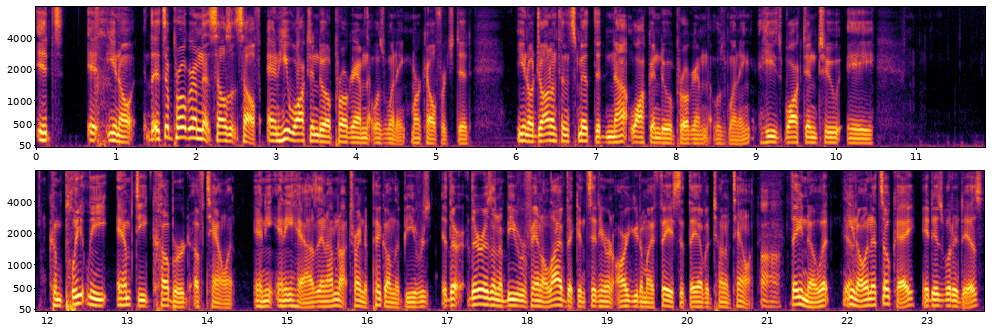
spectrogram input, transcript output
It's it you know it's a program that sells itself, and he walked into a program that was winning. Mark Helfrich did. You know, Jonathan Smith did not walk into a program that was winning. He's walked into a completely empty cupboard of talent. And he, and he has, and I'm not trying to pick on the Beavers. There there isn't a Beaver fan alive that can sit here and argue to my face that they have a ton of talent. Uh-huh. They know it, Yeah. you know, and it's okay. It is what it is.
